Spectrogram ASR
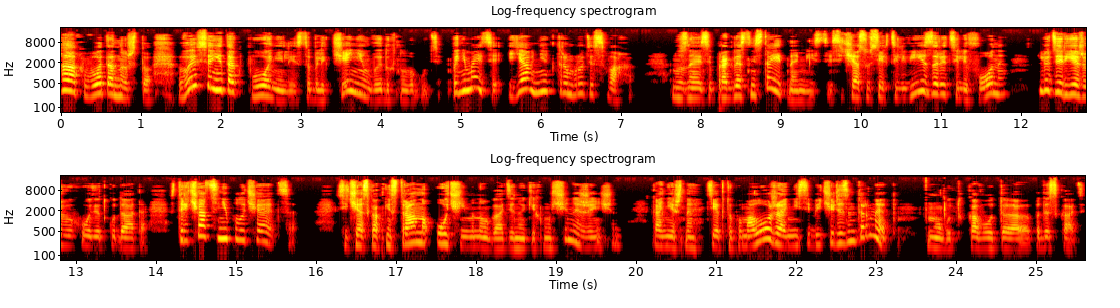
Ах, вот оно что! Вы все не так поняли, с облегчением выдохнула Гутя. Понимаете, я в некотором роде сваха. Ну, знаете, прогресс не стоит на месте. Сейчас у всех телевизоры, телефоны – Люди реже выходят куда-то. Встречаться не получается. Сейчас, как ни странно, очень много одиноких мужчин и женщин. Конечно, те, кто помоложе, они себе через интернет могут кого-то подыскать.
